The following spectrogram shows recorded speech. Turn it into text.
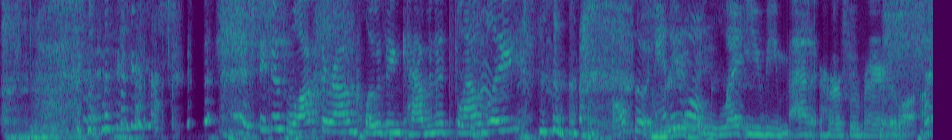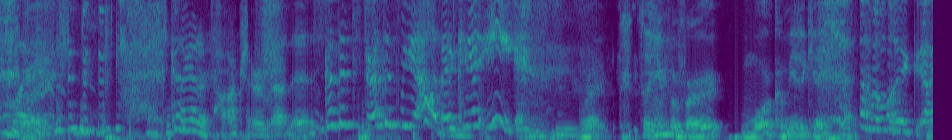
she just walks around closing cabinets loudly. Also, Annie won't let you be mad at her for very long. Like, I guess I gotta talk to her about this. Because it stresses me out. I can't eat. Right. So you prefer more communication. I'm like, I,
